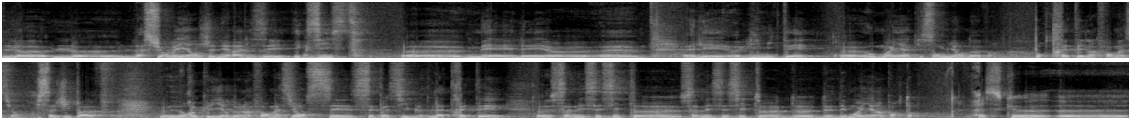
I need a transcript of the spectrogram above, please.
la surveillance généralisée existe. mais elle est, elle est limitée aux moyens qui sont mis en œuvre pour traiter l'information. Il ne s'agit pas de euh, recueillir de l'information, c'est possible. La traiter, euh, euh, ça nécessite des moyens importants. Est-ce que euh,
